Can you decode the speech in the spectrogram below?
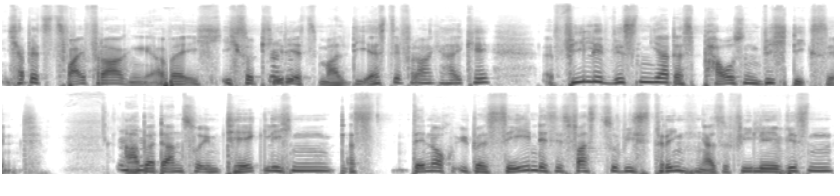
ich habe jetzt zwei Fragen, aber ich, ich sortiere mhm. jetzt mal. Die erste Frage, Heike, viele wissen ja, dass Pausen wichtig sind. Mhm. Aber dann so im täglichen, das dennoch übersehen, das ist fast so wie es Trinken. Also viele wissen,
